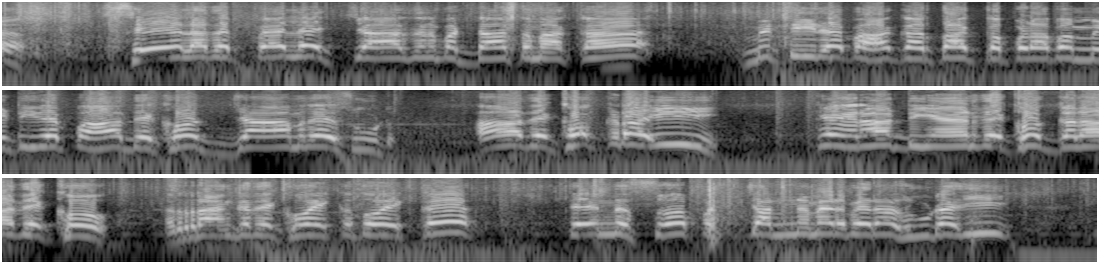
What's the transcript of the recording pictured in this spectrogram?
ਸੇਲ ਆ ਤੇ ਪਹਿਲੇ 4 ਦਿਨ ਵੱਡਾ ਧਮਾਕਾ। ਮਿੱਟੀ ਦੇ ਭਾਅ ਕਰਤਾ ਕੱਪੜਾ ਪਾ ਮਿੱਟੀ ਦੇ ਭਾਅ ਦੇਖੋ ਜਾਮ ਦੇ ਸੂਟ। ਆਹ ਦੇਖੋ ਕਢਾਈ। ਘੇਰਾ ਡਿਜ਼ਾਈਨ ਦੇਖੋ ਗਲਾ ਦੇਖੋ ਰੰਗ ਦੇਖੋ ਇੱਕ ਤੋਂ ਇੱਕ 395 ਰੁਪਏ ਦਾ ਸੂਟ ਹੈ ਜੀ।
